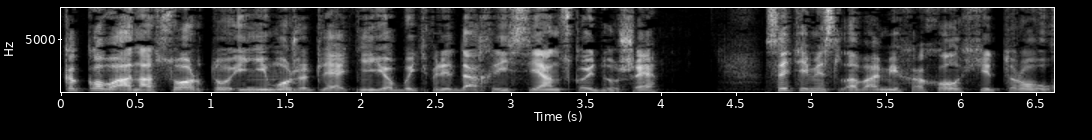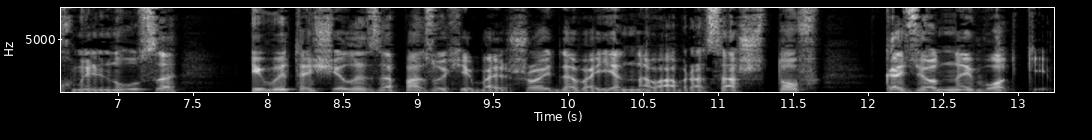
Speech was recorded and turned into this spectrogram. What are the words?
какого она сорту и не может ли от нее быть вреда христианской душе?» С этими словами Хохол хитро ухмыльнулся вытащил из-за пазухи большой до военного образца штоф казенной водки.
